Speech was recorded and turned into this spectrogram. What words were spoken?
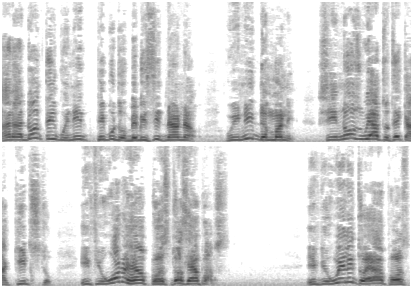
and I don't think we need people to babysit now now. We need the money. She knows where to take our kids to. If you want to help us, just help us. If you're willing to help us,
